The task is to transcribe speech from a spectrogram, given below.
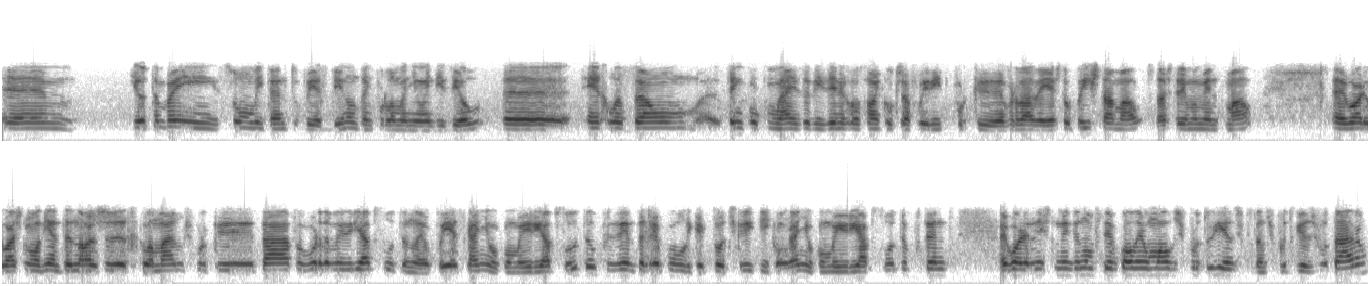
Ehm, eu também sou militante do PSD, não tenho problema nenhum em dizê-lo. Uh, em relação, tenho pouco mais a dizer em relação àquilo que já foi dito, porque a verdade é esta: o país está mal, está extremamente mal. Agora, eu acho que não adianta nós reclamarmos porque está a favor da maioria absoluta, não é? O PS ganhou com maioria absoluta, o Presidente da República, que todos criticam, ganhou com maioria absoluta, portanto, agora neste momento eu não percebo qual é o mal dos portugueses. Portanto, os portugueses votaram,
